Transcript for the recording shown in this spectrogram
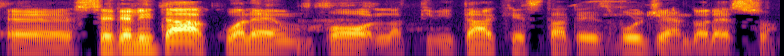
eh, serialità, qual è un po' l'attività che state svolgendo adesso?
